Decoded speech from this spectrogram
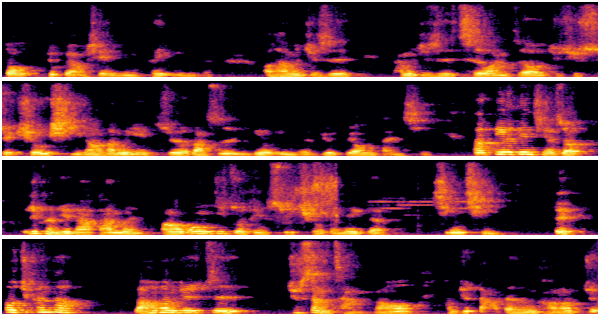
都就表现，你们可以赢的。然后他们就是他们就是吃完之后就去睡休息，然后他们也就老师已经赢的，就不用担心。那第二天起来的时候，我就感觉到他们啊忘记昨天输球的那个心情，对，那我就看到，然后他们就是就上场，然后他们就打得很好，然后就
